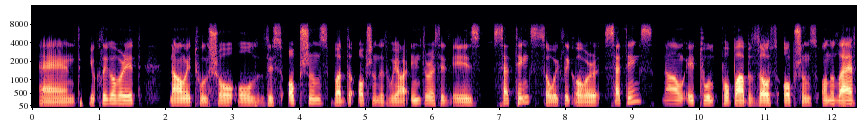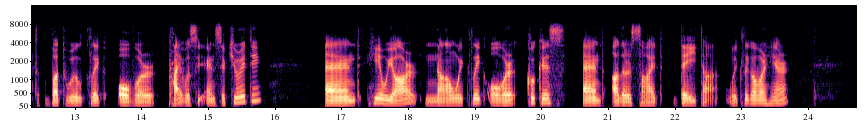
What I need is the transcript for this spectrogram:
and you click over it now it will show all these options, but the option that we are interested is settings. So we click over settings. Now it will pop up those options on the left, but we'll click over privacy and security. And here we are. Now we click over cookies and other site data. We click over here.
